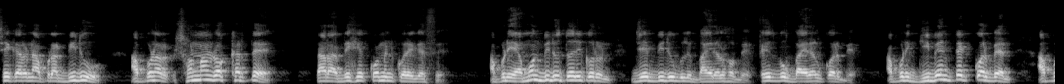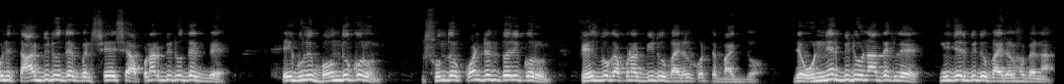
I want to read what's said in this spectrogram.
সে কারণে আপনার ভিডিও আপনার সম্মান রক্ষার্থে তারা দেখে কমেন্ট করে গেছে। আপনি এমন ভিডিও তৈরি করুন যে ভিডিওগুলি ভাইরাল হবে ফেসবুক ভাইরাল করবে। আপনি গিভেন টেক করবেন, আপনি তার ভিডিও দেখবেন, সে এসে আপনার ভিডিও দেখবে। এগুলি বন্ধ করুন। সুন্দর কন্টেন্ট তৈরি করুন। ফেসবুক আপনার ভিডিও ভাইরাল করতে বাধ্য। যে অন্যের ভিডিও না দেখলে নিজের ভিডিও ভাইরাল হবে না।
